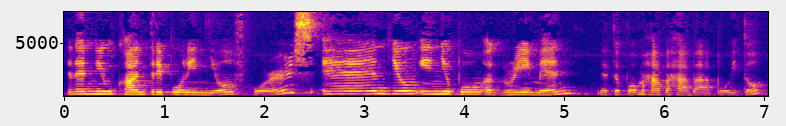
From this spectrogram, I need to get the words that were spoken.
And then, yung country po ninyo, of course. And yung inyo pong agreement. Ito po, mahaba-haba po ito.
